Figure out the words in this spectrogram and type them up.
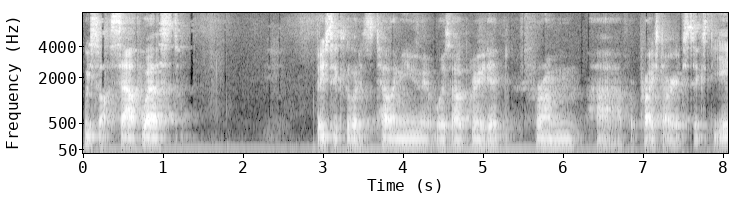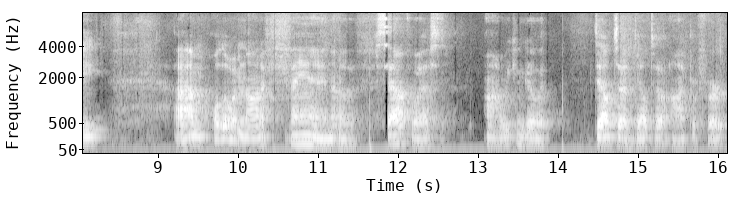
we saw Southwest. Basically what it's telling you, it was upgraded from uh, for price target of 68. Um, although I'm not a fan of Southwest, uh, we can go with Delta. Delta I prefer.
